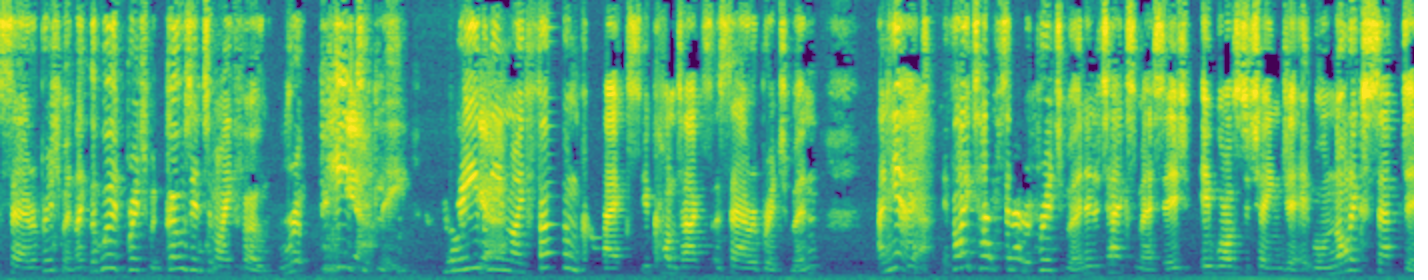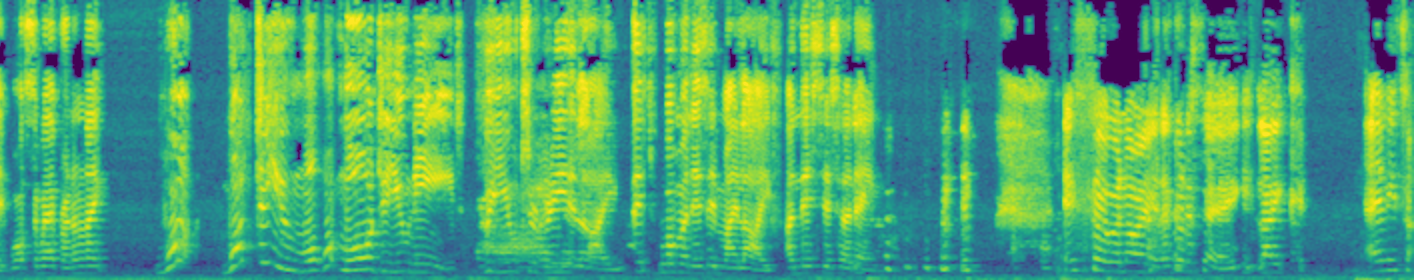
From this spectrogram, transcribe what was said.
Sarah Bridgman. Like the word Bridgman goes into my phone repeatedly. Or even Yeah. in my phone contacts, your contacts are Sarah Bridgman. And yet, Yeah. if I type Sarah Bridgman in a text message, it wants to change it. It will not accept it whatsoever. And I'm like, what? What do you more? What more do you need for you to Oh, realise this woman is in my life and this is her name? It's so annoying. I've got to say, like, anytime,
